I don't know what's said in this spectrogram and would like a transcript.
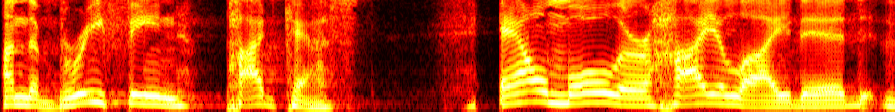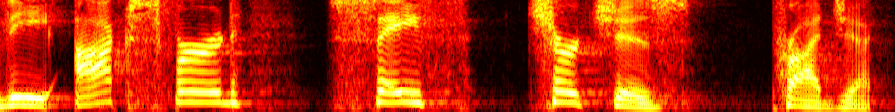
on the briefing podcast, Al Mohler highlighted the Oxford Safe Churches Project.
